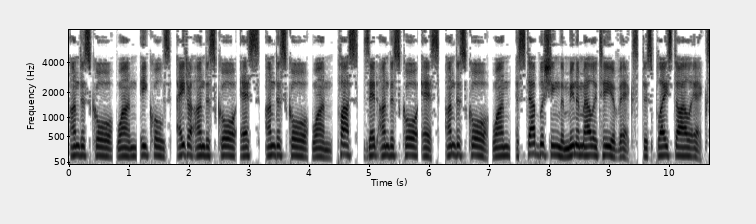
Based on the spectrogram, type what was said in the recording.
underscore one equals eta underscore S underscore one plus Z underscore S underscore one establishing the minimality of x display style x.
